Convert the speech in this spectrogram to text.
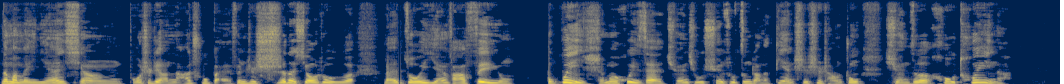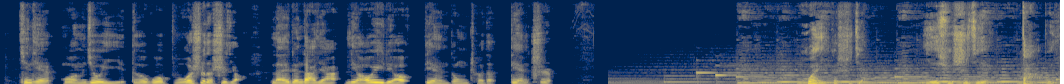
那么每年像博士这样拿出百分之十的销售额来作为研发费用，为什么会在全球迅速增长的电池市场中选择后退呢？今天我们就以德国博士的视角来跟大家聊一聊电动车的电池。换一个视角，也许世界大不一样。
